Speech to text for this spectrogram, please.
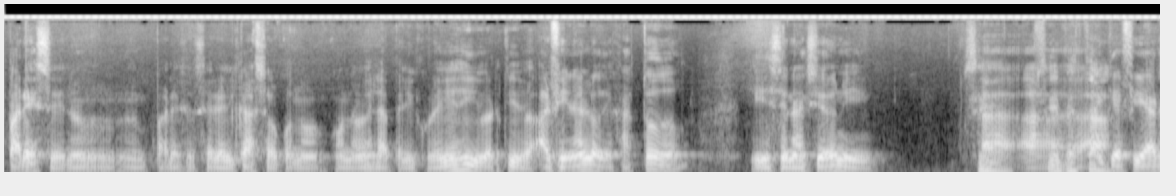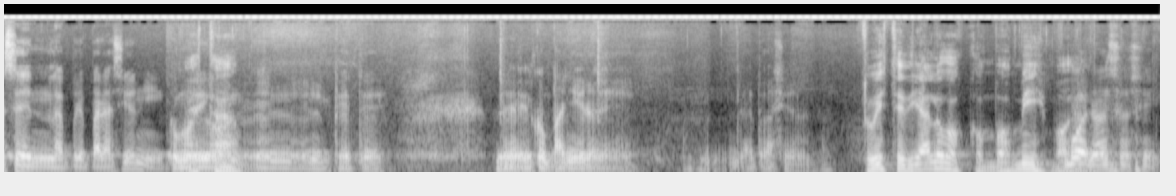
parece, ¿no? Parece ser el caso cuando, cuando ves la película. Y es divertido. Al final lo dejas todo y es en acción y Sí, hay que fiarse en la preparación y, como digo, en, el, que te, el compañero de, actuación. ¿Tuviste diálogos con vos mismo? Bueno, eso sí,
